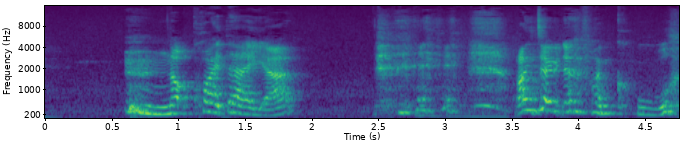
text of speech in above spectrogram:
not quite there yet. I don't know if I'm cool,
